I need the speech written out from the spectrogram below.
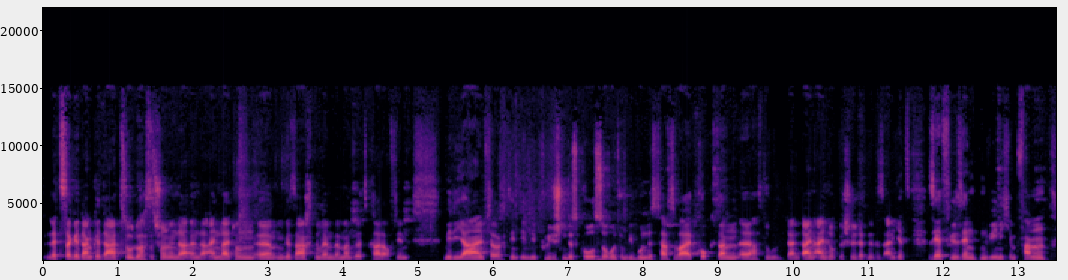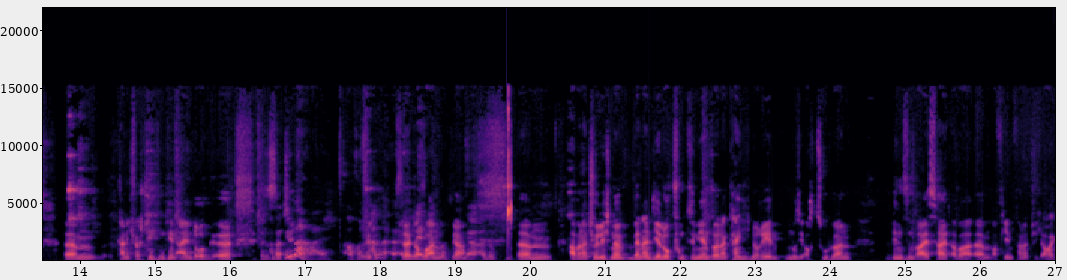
letzter Gedanke dazu, du hast es schon in der, in der Einleitung ähm, gesagt, wenn, wenn man so jetzt gerade auf den medialen, den, den, den politischen Diskurs so rund um die Bundestagswahl guckt, dann äh, hast du dann deinen Eindruck geschildert, das ist eigentlich jetzt sehr viel senden, wenig empfangen. Ähm, kann ich verstehen, den Eindruck. Äh, das ist aber natürlich überall. Auch in anderen, äh, vielleicht auch woanders, ja. ja also, ähm, aber natürlich, ne, wenn ein Dialog funktionieren soll, dann kann ich nicht nur reden, muss ich auch zuhören. Binsenweisheit, aber ähm, auf jeden Fall natürlich auch äh,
